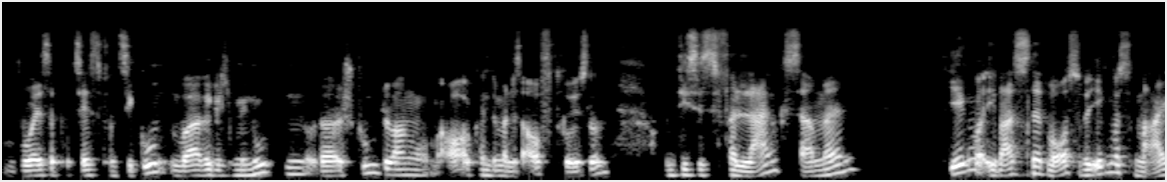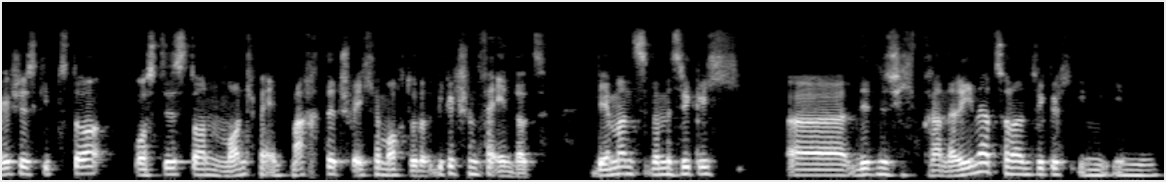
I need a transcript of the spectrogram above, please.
wo es ein Prozess von Sekunden war, wirklich Minuten oder stundenlang könnte man das aufdröseln und dieses Verlangsamen irgendwas, ich weiß nicht was, aber irgendwas Magisches gibt es da, was das dann manchmal entmachtet, schwächer macht oder wirklich schon verändert. Wenn man es wenn man's wirklich äh, nicht nur sich daran erinnert, sondern wirklich in, in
